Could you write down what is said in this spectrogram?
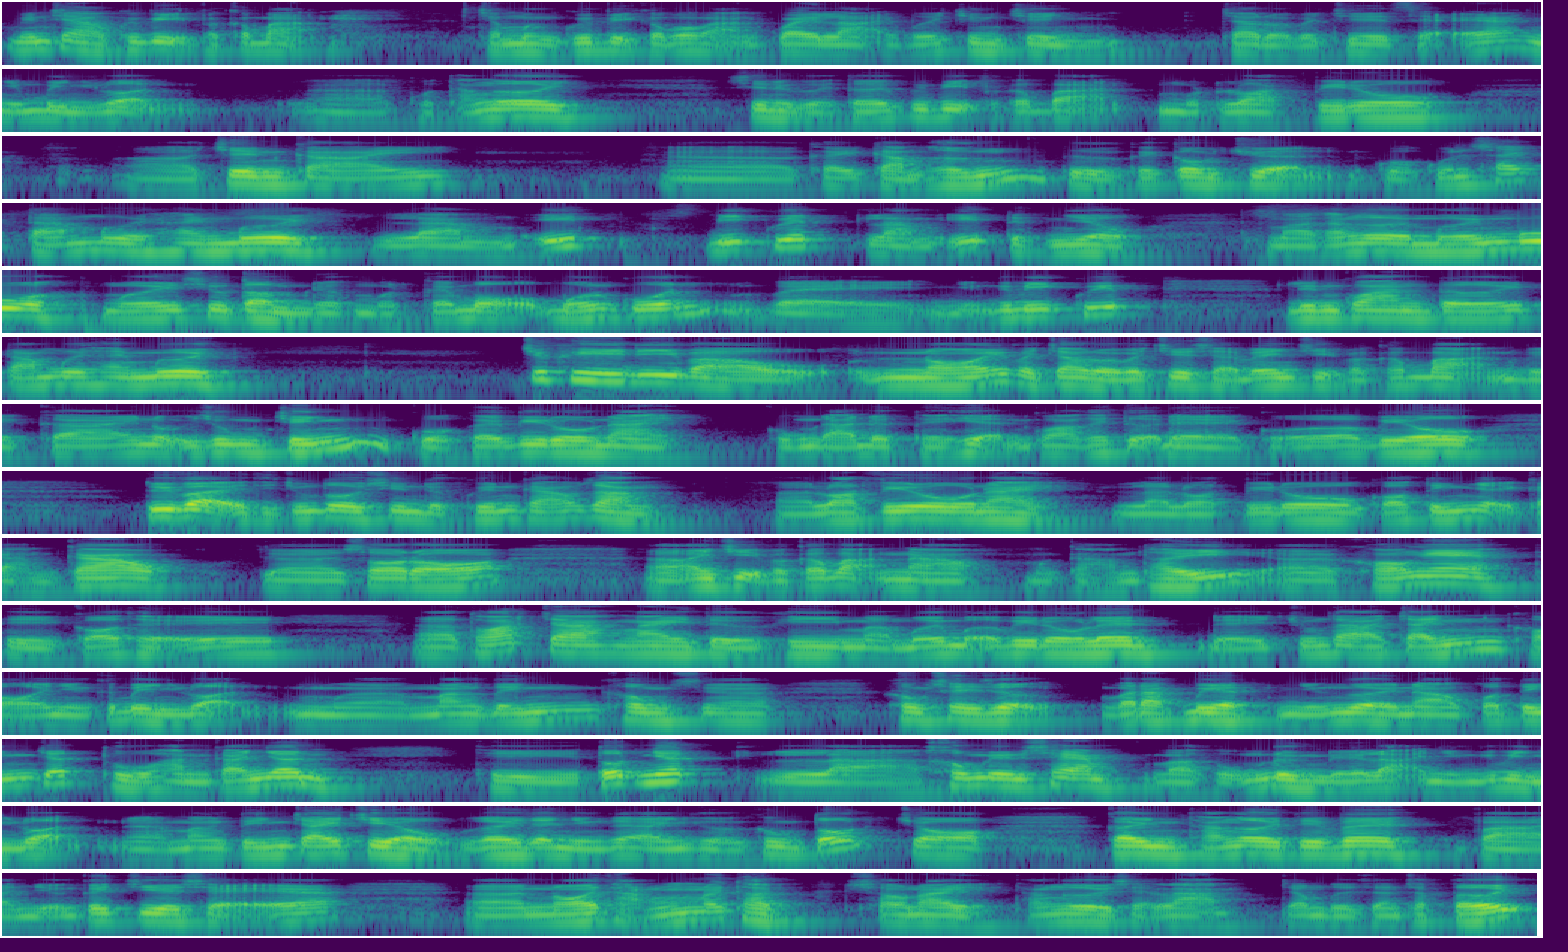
Mến chào quý vị và các bạn. Chào mừng quý vị và các bạn quay lại với chương trình trao đổi và chia sẻ những bình luận à, của Thắng ơi. Xin được gửi tới quý vị và các bạn một loạt video à, trên cái à, cái cảm hứng từ cái câu chuyện của cuốn sách 80 20 làm ít, bí quyết làm ít được nhiều, mà Thắng ơi mới mua, mới sưu tầm được một cái bộ bốn cuốn về những cái bí quyết liên quan tới 80 20 Trước khi đi vào nói và trao đổi và chia sẻ với anh chị và các bạn về cái nội dung chính của cái video này cũng đã được thể hiện qua cái tựa đề của video. Tuy vậy thì chúng tôi xin được khuyến cáo rằng à, loạt video này là loạt video có tính nhạy cảm cao. À, do đó à, anh chị và các bạn nào mà cảm thấy à, khó nghe thì có thể à, thoát ra ngay từ khi mà mới mở video lên để chúng ta tránh khỏi những cái bình luận mà mang tính không à, không xây dựng và đặc biệt những người nào có tính chất thù hằn cá nhân thì tốt nhất là không nên xem và cũng đừng để lại những cái bình luận à, mang tính trái chiều gây ra những cái ảnh hưởng không tốt cho kênh Thắng ơi TV và những cái chia sẻ à, nói thẳng nói thật sau này Thắng ơi sẽ làm trong thời gian sắp tới.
